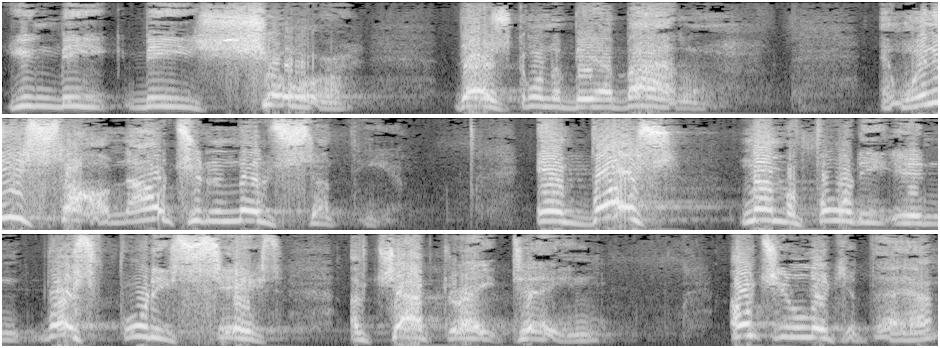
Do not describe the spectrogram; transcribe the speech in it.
you can be, be sure there's going to be a battle. And when he saw, now I want you to notice something. In verse number 40, in verse 46 of chapter 18, I want you to look at that.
